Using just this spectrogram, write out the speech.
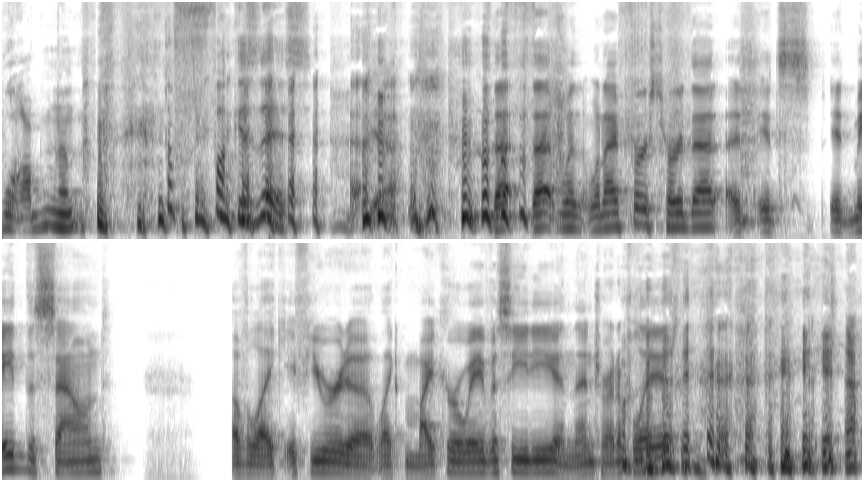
wow. what the fuck is this? Yeah. that that when when I first heard that, it, it's it made the sound of like if you were to like microwave a CD and then try to play it, Yeah.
